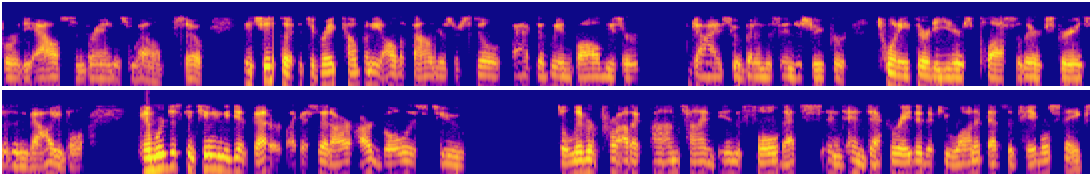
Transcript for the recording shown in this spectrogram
for the Alleson brand as well. So it's just a it's a great company. All the founders are still actively involved. These are guys who have been in this industry for 20, 30 years plus, so their experience is invaluable and we're just continuing to get better. Like I said, our our goal is to deliver product on time in full. That's and, and decorated if you want it. That's the table stakes.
